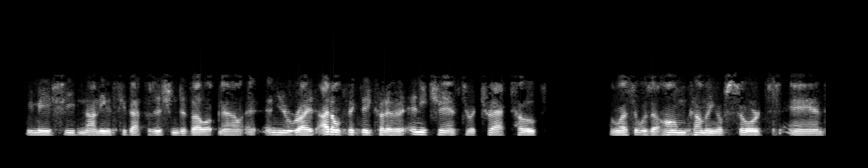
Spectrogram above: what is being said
We may see not even see that position develop now. And, and you're right. I don't think they could have any chance to attract Hoak unless it was a homecoming of sorts and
